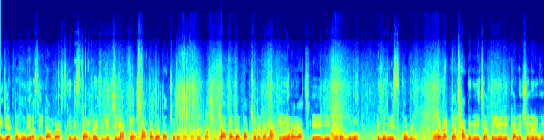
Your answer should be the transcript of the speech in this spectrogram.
এই যে একটা ঘড়ি আছে এটা আমরা আজকে ডিসকাউন্ট প্রাইসে দিচ্ছি মাত্র সাত হাজার পাঁচশো টাকা। সাত হাজার পাঁচশো টাকা। না কিনলে ভাই আজকে এই প্রোডাক্টগুলো একদম মিস করবেন। কারণ একটা ছাদের নিচে এত ইউনিক কালেকশন এরকম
